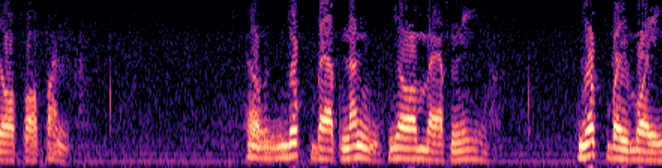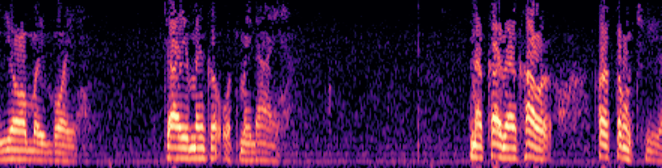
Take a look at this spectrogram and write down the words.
ยอปอปั้น ยกแบบนั้นยอมแบบนี้ ยกบ่อยๆ ยอมบ่อยๆ ใจมันก็อดไม่ได้นักเข้าแล้วเข้าก็ต้องเชื่อ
